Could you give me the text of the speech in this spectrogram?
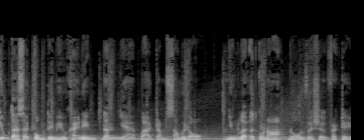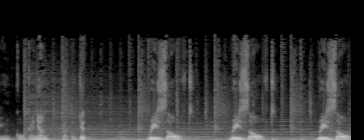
Chúng ta sẽ cùng tìm hiểu khái niệm đánh giá 360 độ, những lợi ích của nó đối với sự phát triển của cá nhân và tổ chức. Result, result, result,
